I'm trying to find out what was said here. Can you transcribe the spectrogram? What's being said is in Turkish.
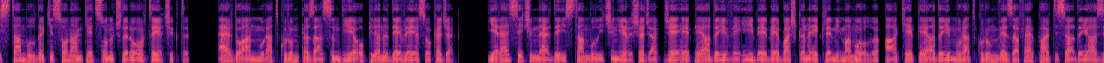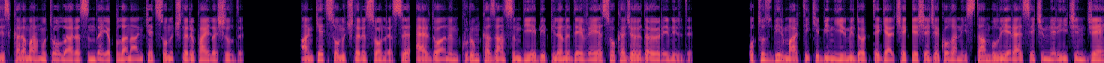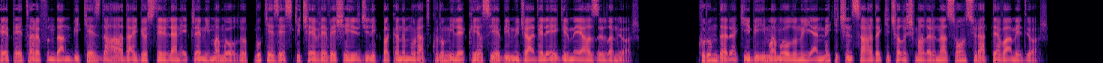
İstanbul'daki son anket sonuçları ortaya çıktı. Erdoğan Murat Kurum kazansın diye o planı devreye sokacak. Yerel seçimlerde İstanbul için yarışacak CHP adayı ve İBB Başkanı Ekrem İmamoğlu, AKP adayı Murat Kurum ve Zafer Partisi adayı Aziz Karamahmutoğlu arasında yapılan anket sonuçları paylaşıldı. Anket sonuçları sonrası, Erdoğan'ın kurum kazansın diye bir planı devreye sokacağı da öğrenildi. 31 Mart 2024'te gerçekleşecek olan İstanbul yerel seçimleri için CHP tarafından bir kez daha aday gösterilen Ekrem İmamoğlu, bu kez eski Çevre ve Şehircilik Bakanı Murat Kurum ile kıyasıya bir mücadeleye girmeye hazırlanıyor. Kurum da rakibi İmamoğlu'nu yenmek için sahadaki çalışmalarına son sürat devam ediyor.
